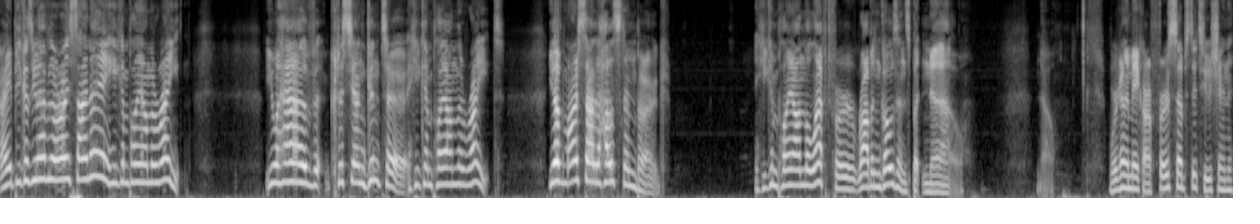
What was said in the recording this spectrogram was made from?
Right? Because you have Leroy Sané, he can play on the right. You have Christian Günter, he can play on the right. You have Marcel Halstenberg. He can play on the left for Robin Gosens, but no. No. We're going to make our first substitution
